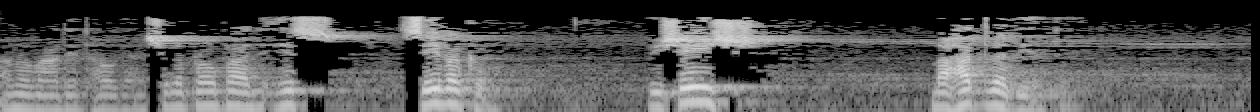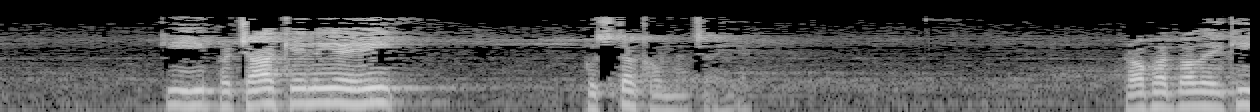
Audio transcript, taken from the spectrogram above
अनुवादित हो गया शिल प्रभुपाद इस सेवा को विशेष महत्व दिए थे कि प्रचार के लिए ही पुस्तक होना चाहिए। प्रभुपाद बोले कि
